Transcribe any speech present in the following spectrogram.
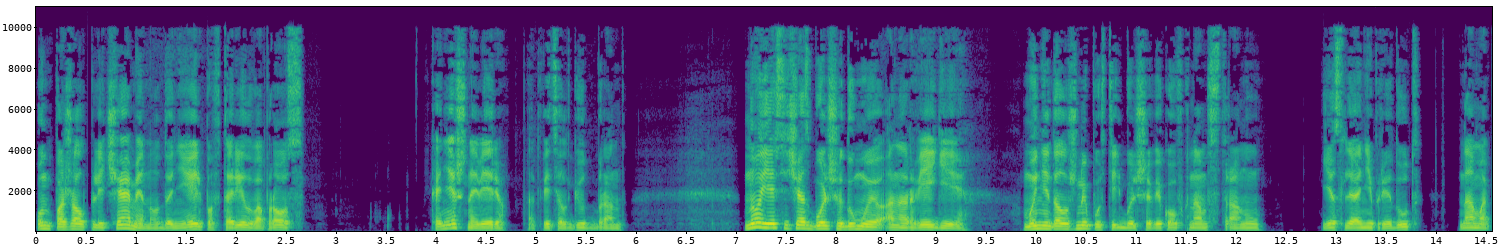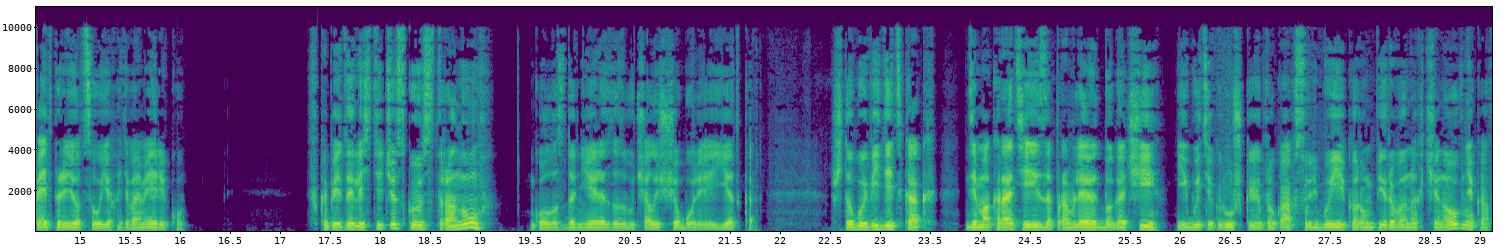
Он пожал плечами, но Даниэль повторил вопрос. «Конечно, верю», — ответил Гюдбран. «Но я сейчас больше думаю о Норвегии. Мы не должны пустить большевиков к нам в страну. Если они придут, нам опять придется уехать в Америку». «В капиталистическую страну?» — голос Даниэля зазвучал еще более едко. «Чтобы видеть, как демократией заправляют богачи и быть игрушкой в руках судьбы и коррумпированных чиновников?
